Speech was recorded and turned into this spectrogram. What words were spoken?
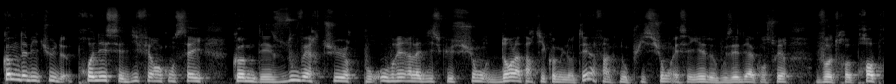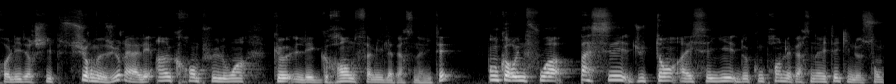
Comme d'habitude, prenez ces différents conseils comme des ouvertures pour ouvrir la discussion dans la partie communauté afin que nous puissions essayer de vous aider à construire votre propre leadership sur mesure et aller un cran plus loin que les grandes familles de la personnalité. Encore une fois, passez du temps à essayer de comprendre les personnalités qui ne sont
